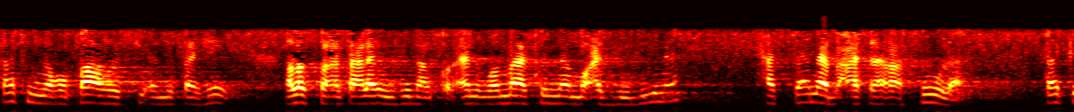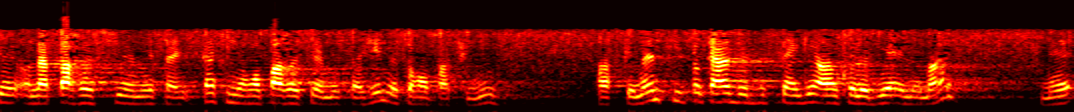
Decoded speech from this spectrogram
tant qu'ils n'auront pas reçu un messager. Allah subhanahu wa ta'ala il dit dans le Coran, وَمَا كُنَّا مُعَذِّبِينَ حَتَّى نَبْعَثَ رَسُولًا tant qu'on n'a pas reçu un messager, tant qu'ils n'auront pas reçu un messager, ils ne seront pas punis. Parce que même s'ils sont capables de distinguer entre le bien et le mal, mais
